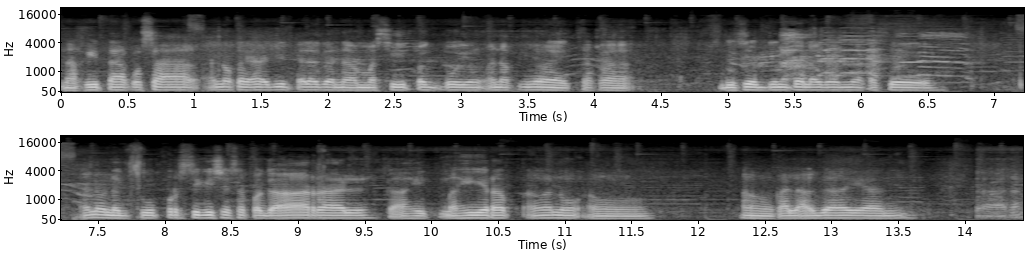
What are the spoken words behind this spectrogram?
Nakita ko sa ano kay Arjun talaga na masipag po yung anak niyo eh. Tsaka deserve din talaga niya kasi ano, nagsupursige siya sa pag-aaral kahit mahirap ang ano, ang ang kalagayan. Pag-aaral.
